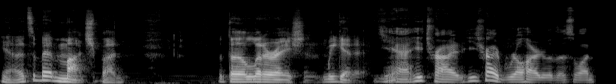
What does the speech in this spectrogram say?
Yeah, that's a bit much, bud. With the alliteration, we get it. Yeah, he tried. He tried real hard with this one.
